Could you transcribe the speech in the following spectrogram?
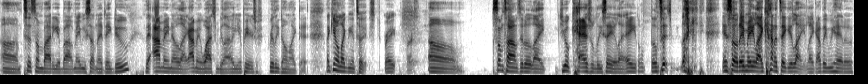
um, to somebody about maybe something that they do, that I may know, like I may watch and be like, oh yeah, peers really don't like that. Like you don't like being touched, right? Right. um sometimes it'll like you'll casually say it like hey don't don't touch me. Like and so they may like kind of take it light. Like i think we had a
